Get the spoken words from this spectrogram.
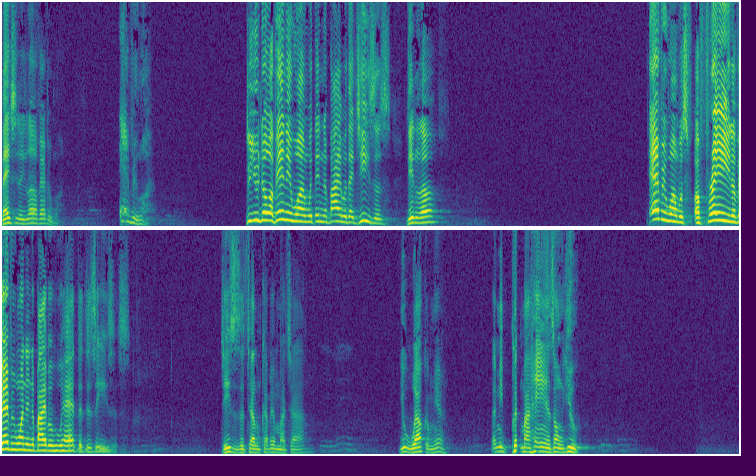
Basically, love everyone. Everyone. Do you know of anyone within the Bible that Jesus didn't love? Everyone was afraid of everyone in the Bible who had the diseases. Jesus would tell them, Come in, my child. You're welcome here. Let me put my hands on you.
